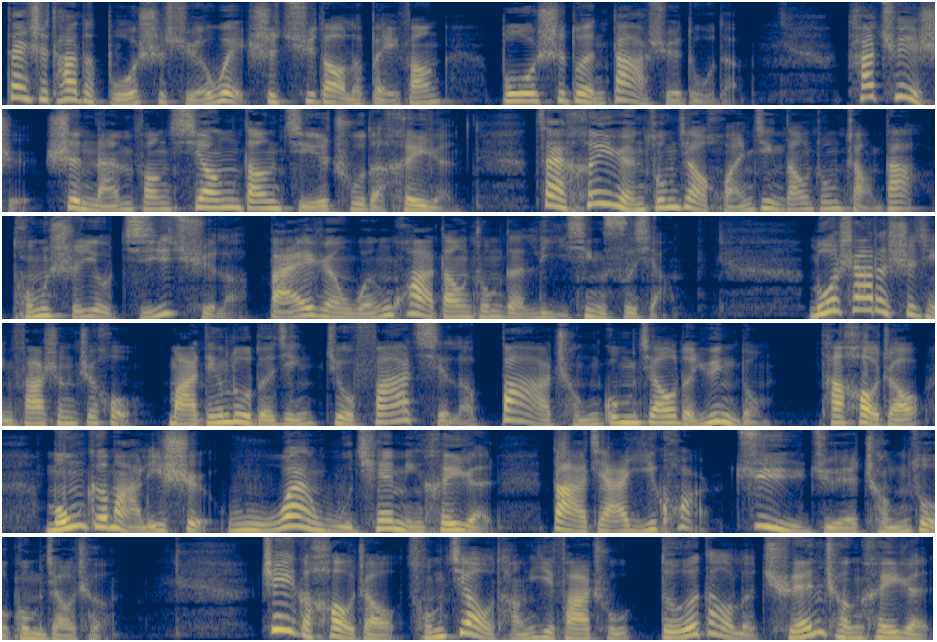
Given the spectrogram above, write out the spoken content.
但是他的博士学位是去到了北方波士顿大学读的。他确实是南方相当杰出的黑人，在黑人宗教环境当中长大，同时又汲取了白人文化当中的理性思想。罗莎的事情发生之后，马丁·路德·金就发起了罢乘公交的运动。他号召蒙哥马利市五万五千名黑人，大家一块儿拒绝乘坐公交车。这个号召从教堂一发出，得到了全城黑人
